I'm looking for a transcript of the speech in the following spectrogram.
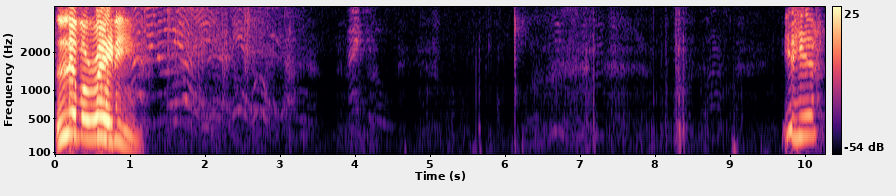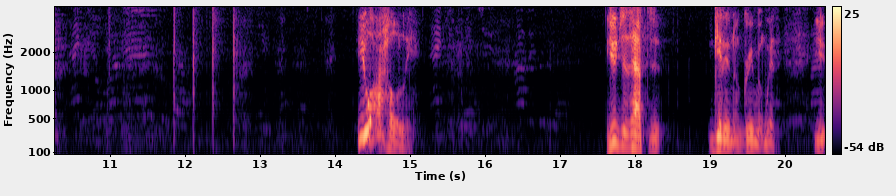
liberating. You here? You are holy. You just have to get in agreement with you.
